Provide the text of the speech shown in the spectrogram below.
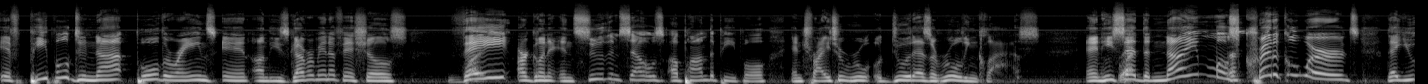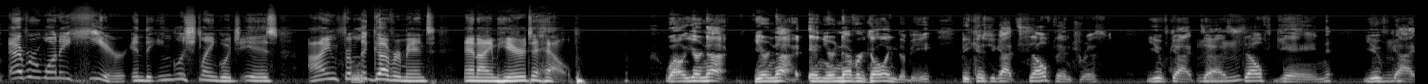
if people do not pull the reins in on these government officials, they are going to ensue themselves upon the people and try to rule, do it as a ruling class. And he said the nine most critical words that you ever want to hear in the English language is I'm from the government and I'm here to help. Well, you're not. You're not, and you're never going to be because you got self interest, you've got uh, self gain, you've got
